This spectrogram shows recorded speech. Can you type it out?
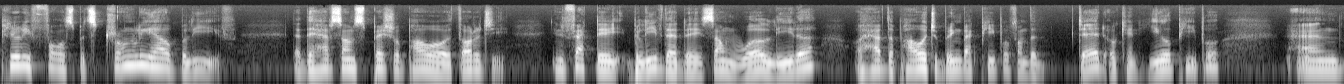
clearly false but strongly held belief that they have some special power or authority. In fact, they believe that they're some world leader or have the power to bring back people from the dead or can heal people. And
